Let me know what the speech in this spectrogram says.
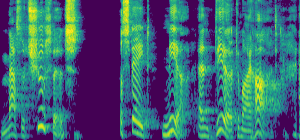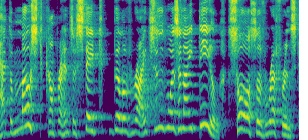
Massachusetts, a state near and dear to my heart, had the most comprehensive state Bill of Rights and was an ideal source of reference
